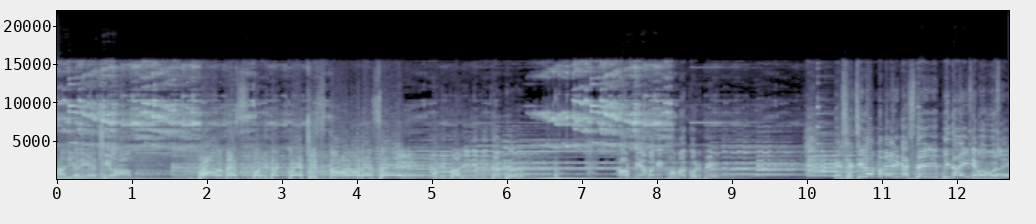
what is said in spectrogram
সাজিয়ে দিয়েছিলাম। বার বেশ পরিত্যাগ করেছিস কার আদেশে? আমি পারিনি পিতা আপনি আমাকে ক্ষমা করবেন এসেছিলাম মায়ের কাছ থেকে বিদায় নেব বলে।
